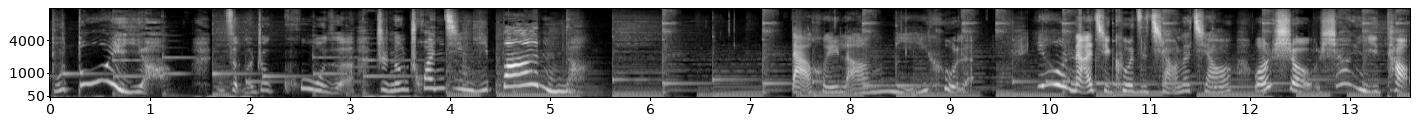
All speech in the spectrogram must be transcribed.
不对呀！怎么这裤子只能穿进一半呢？大灰狼迷糊了，又拿起裤子瞧了瞧，往手上一套，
